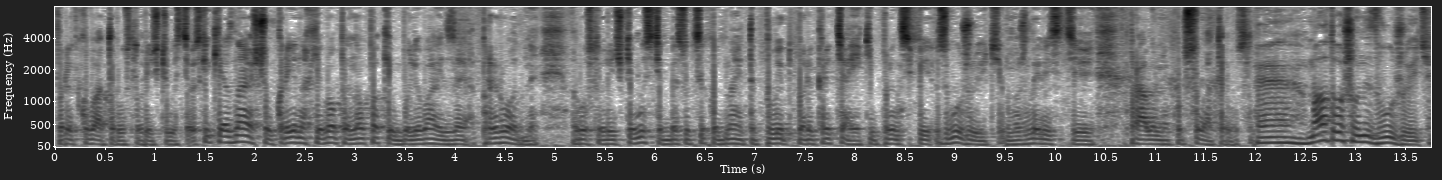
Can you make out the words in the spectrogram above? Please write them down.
порядкувати русло річки Устя? Оскільки я знаю, що в країнах Європи навпаки вболівають за природне русло річки Устя без оцих, от, знаєте, плит перекриття, які в принципі звужують можливість е, правильно курсувати русло. Е, Мало того, що вони звужують,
